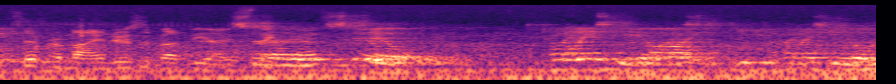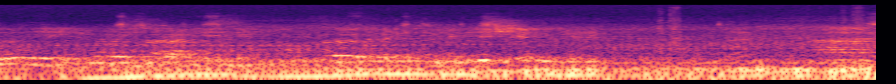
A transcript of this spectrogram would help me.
constant reminders about the ice So still plenty of ice to keep sure that the is in perfect condition. As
